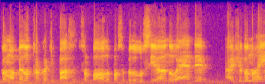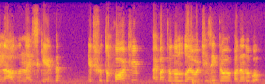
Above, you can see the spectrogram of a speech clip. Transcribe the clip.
Foi uma bela troca de passos do São Paulo, passou pelo Luciano, Éder, aí chegou no Reinaldo na esquerda, ele chutou forte, aí bateu no Léo Ortiz e entrou para dando o gol.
